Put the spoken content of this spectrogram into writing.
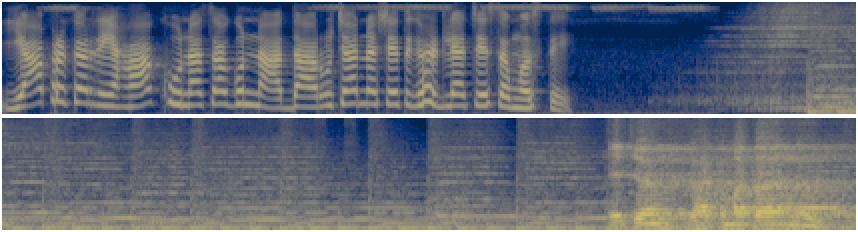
या प्रकरणी हा खुनाचा गुन्हा दारूच्या नशेत घडल्याचे समजते. H M Ghatmata news.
